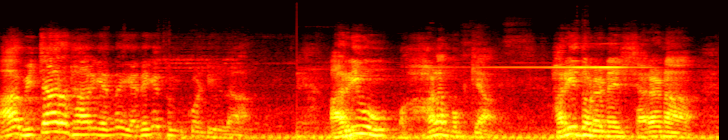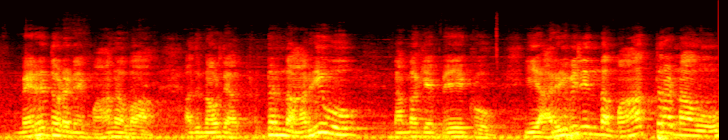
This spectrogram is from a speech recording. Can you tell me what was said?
ಆ ವಿಚಾರಧಾರೆಯನ್ನು ಎದೆಗೆ ತುಂಬಿಕೊಂಡಿಲ್ಲ. ಅರಿವು ಬಹಳ ಮುಖ್ಯ. ಹರಿದೊಡನೆ ಶರಣ ಮೆರೆದೊಡನೆ ಮಾನವ, ಅದು ನೋಡಿ ಅದರಿಂದ ಅರಿವು ನಮಗೆ ಬೇಕು. ಈ ಅರಿವಿನಿಂದ ಮಾತ್ರ ನಾವು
